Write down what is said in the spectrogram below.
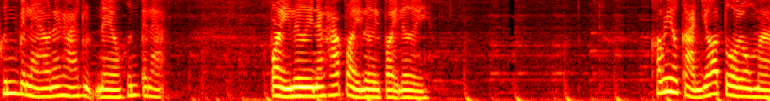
ขึ้นไปแล้วนะคะ หลุดแนวขึ้นไปล้วปล่อยเลยนะคะ ปล่อยเลย ปล่อยเลย เขามีโอกาสย่อตัวลงมา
